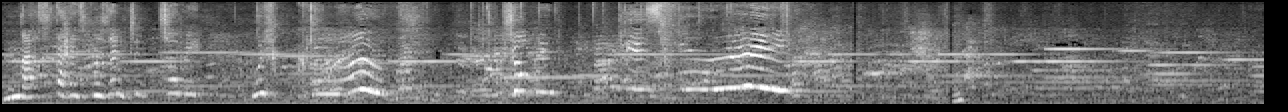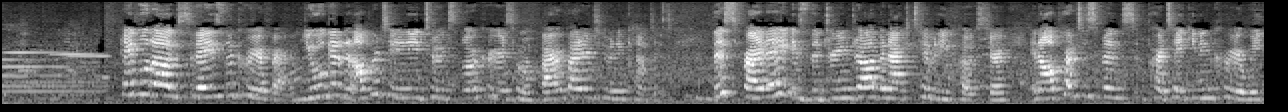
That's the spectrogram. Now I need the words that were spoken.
Master has presented Dobby with clothes. Dobby is free. Hey Bulldogs, today is the career fair. You will get an opportunity to explore careers from a firefighter to an accountant. This Friday is the Dream Job and Activity poster, and all participants partaking in Career Week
